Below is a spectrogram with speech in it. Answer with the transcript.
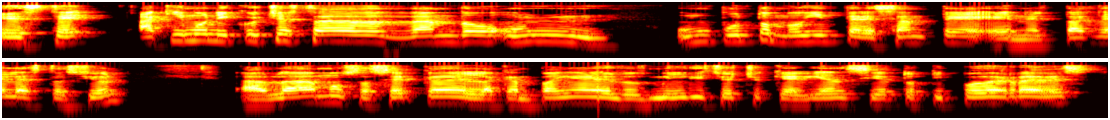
Este, aquí Monicucha está dando un, un punto muy interesante en el tag de la estación. Hablábamos acerca de la campaña del 2018 que habían cierto tipo de redes.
